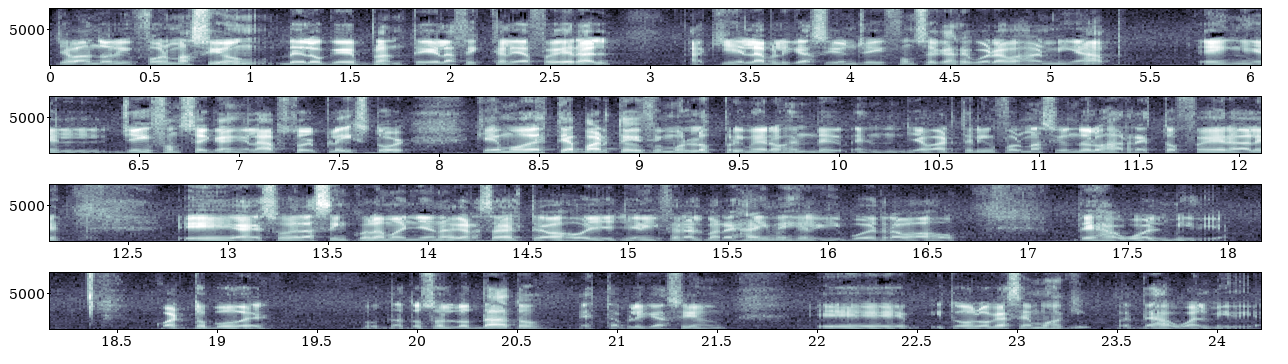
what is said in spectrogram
llevando la información de lo que plantee la Fiscalía Federal aquí en la aplicación J Fonseca. Recuerda bajar mi app en el J Fonseca, en el App Store, Play Store, que modestia aparte hoy fuimos los primeros en, llevarte la información de los arrestos federales eh, a eso de las 5 de la mañana, gracias al trabajo de Jennifer Álvarez Jaime y el equipo de trabajo de Jaguar Media. Cuarto poder, los datos son los datos, esta aplicación eh, y todo lo que hacemos aquí, pues de Jaguar Media.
